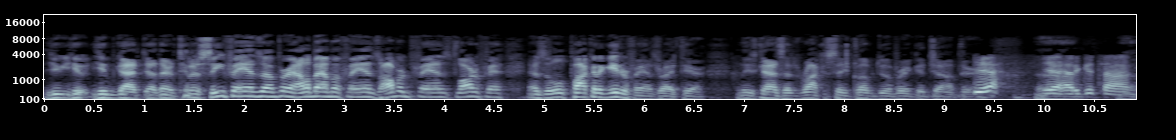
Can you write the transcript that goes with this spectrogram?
you, you you've got uh, there are Tennessee fans up there, Alabama fans, Auburn fans, Florida fans. There's a little pocket of Gator fans right there. And these guys at Rocket City Club do a very good job there. Yeah, yeah, had a good time.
